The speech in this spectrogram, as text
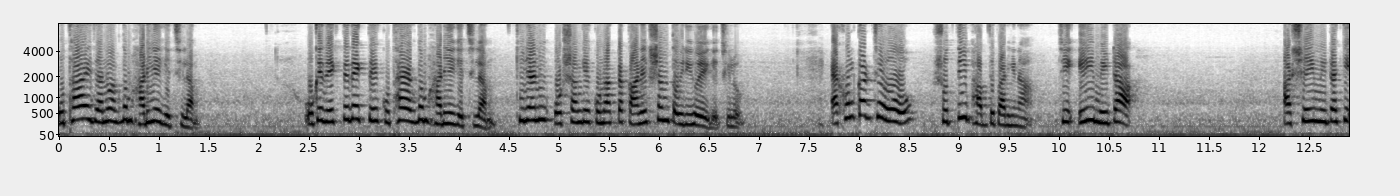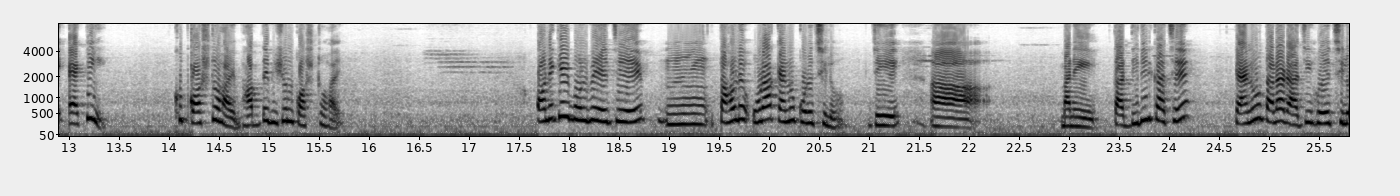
কোথায় যেন একদম হারিয়ে গেছিলাম। ওকে দেখতে দেখতে কোথায় একদম হারিয়ে গেছিলাম, কি জানি ওর সঙ্গে কোনো একটা কানেকশন তৈরি হয়ে গেছিল। এখনকার যে ও, সত্যিই ভাবতে পারি না যে এই মেয়েটা আর সেই মেয়েটা কি একই? খুব কষ্ট হয়, ভাবতে ভীষণ কষ্ট হয়। অনেকেই বলবে যে তাহলে ওরা কেন করেছিল যে মানে তার দিদির কাছে কেন তারা রাজি হয়েছিল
